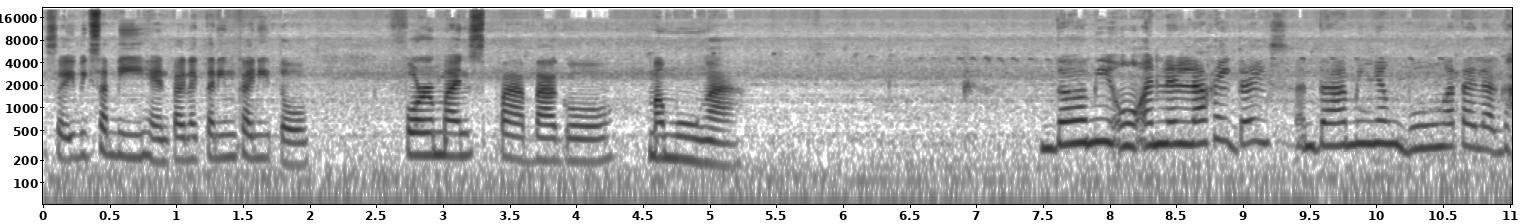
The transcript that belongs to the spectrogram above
So, ibig sabihin, pag nagtanim ka nito, 4 months pa bago mamunga. Ang dami, oh, ang lalaki guys. Ang dami niyang bunga talaga.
